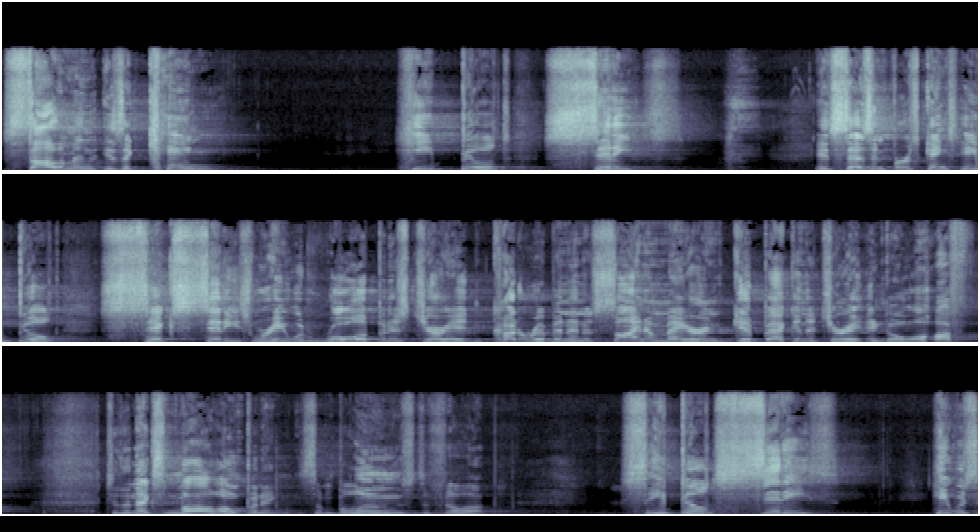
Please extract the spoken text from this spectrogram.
Solomon is a king. He built cities. It says in First Kings, he built six cities where he would roll up in his chariot and cut a ribbon and assign a mayor and get back in the chariot and go off to the next mall opening, some balloons to fill up. So he built cities. He was,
